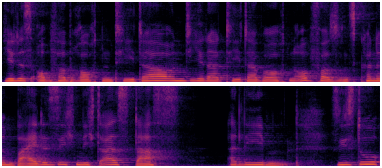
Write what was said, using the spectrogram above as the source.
jedes Opfer braucht einen Täter und jeder Täter braucht ein Opfer, sonst können beide sich nicht als das erleben. Siehst du,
